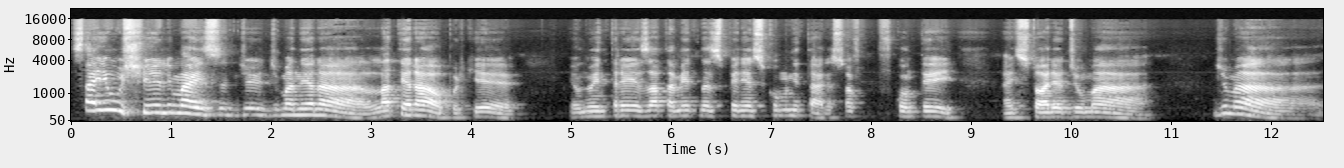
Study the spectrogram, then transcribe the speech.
saiu o Chile, mas de, de maneira lateral, porque eu não entrei exatamente nas experiências comunitárias, só contei a história de uma de uma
